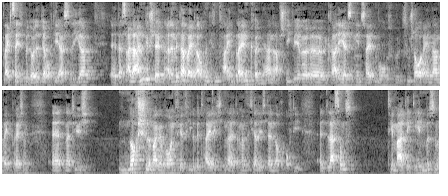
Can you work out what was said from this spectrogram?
Gleichzeitig bedeutet ja auch die erste Liga, dass alle Angestellten, alle Mitarbeiter auch in diesem Verein bleiben können. Ja, ein Abstieg wäre äh, gerade jetzt in den Zeiten, wo Zuschauereinnahmen wegbrechen, äh, natürlich noch schlimmer geworden für viele Beteiligten. Da hätte man sicherlich dann doch auf die Entlassungsthematik gehen müssen.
